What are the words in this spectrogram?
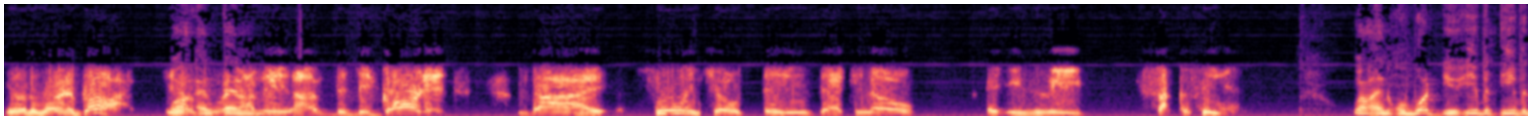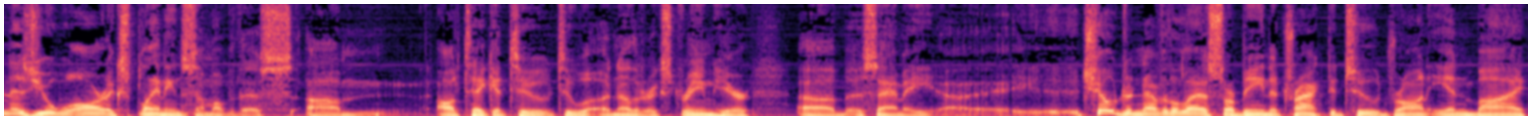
You know, the Word of God. You well, know, and, and, I mean, uh, to be guarded by influential things that you know easily suck us in. Well, and what you even even as you are explaining some of this, um, I'll take it to to another extreme here, uh, Sammy. Uh, children, nevertheless, are being attracted to, drawn in by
